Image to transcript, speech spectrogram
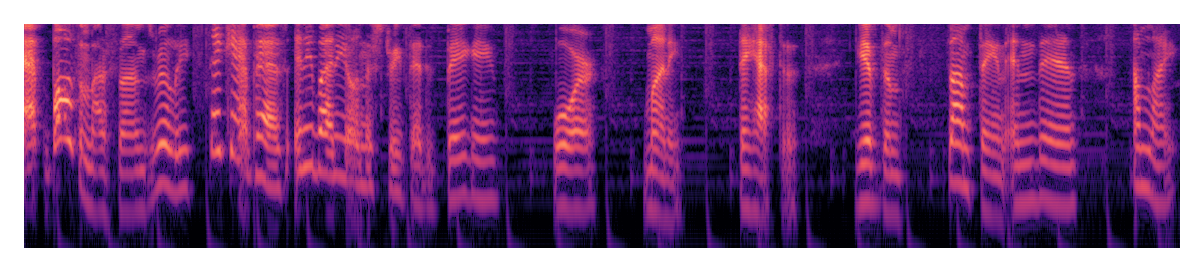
at both of my sons really, they can't pass anybody on the street that is begging for money. They have to give them something. And then I'm like,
